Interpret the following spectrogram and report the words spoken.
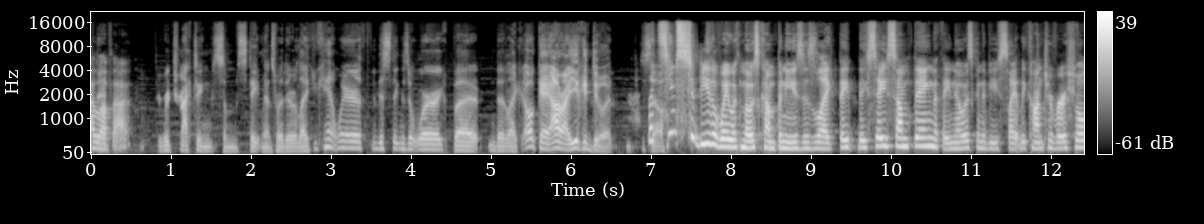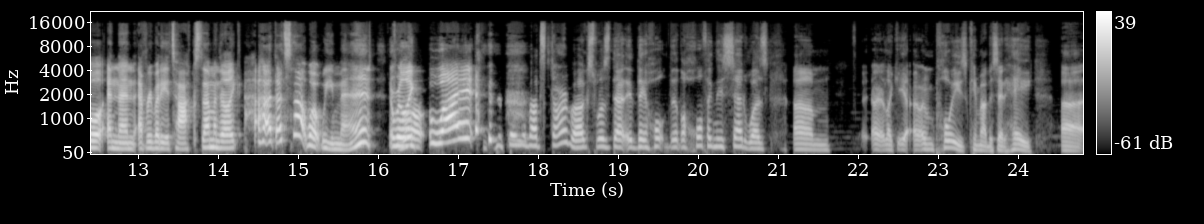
I they- love that. Retracting some statements where they're like, you can't wear th- this things at work, but they're like, okay, all right, you can do it. So That seems to be the way with most companies is like they they say something that they know is going to be slightly controversial and then everybody attacks them and they're like, "Haha, that's not what we meant. And we're like, what? the thing about Starbucks was that they whole the, the whole thing they said was, um, uh, like uh, employees came out, they said, hey. Uh, uh,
